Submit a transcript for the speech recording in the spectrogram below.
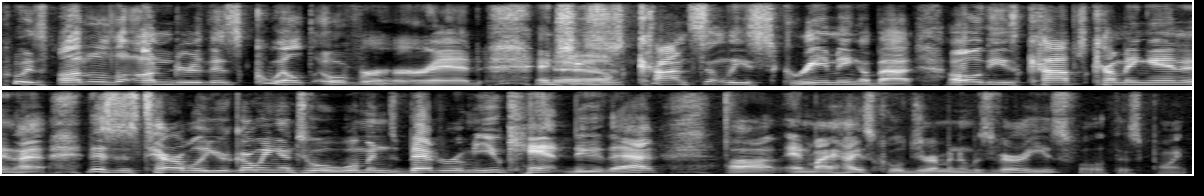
Who is huddled under this quilt over her head, and she's just constantly screaming about, "Oh, these cops coming in, and uh, this is terrible. You're going into a woman's bedroom. You can't do that." Uh, and my high school German was very useful at this point.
